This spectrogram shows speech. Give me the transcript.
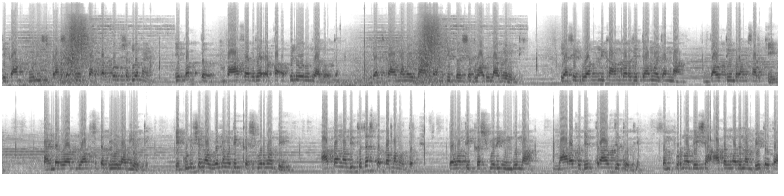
ते काम पोलीस प्रशासन सरकार करू शकलं नाही. ते फक्त बाळासाहेबांच्या एका अपीलवरून झालं होतं. याच कारणामुळे भारतामध्ये दहशत वाढू लागली होती. हे असे डॉननी काम करायचे त्यामुळे त्यांना दाऊद इम्रानसारखे अंडरवॉर्ड अंडरवर्ल्ड डॉन सुद्धा पिऊ लागले होते. एकोणीसशे नव्याण्णवमध्ये काश्मीरमध्ये आतंकवादीचं जास्त प्रमाण होतं. तेव्हा ते काश्मीरी हिंदूंना होते त्रास देत होते. संपूर्ण देश हा आतंकवाद्यांना भेट होता.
